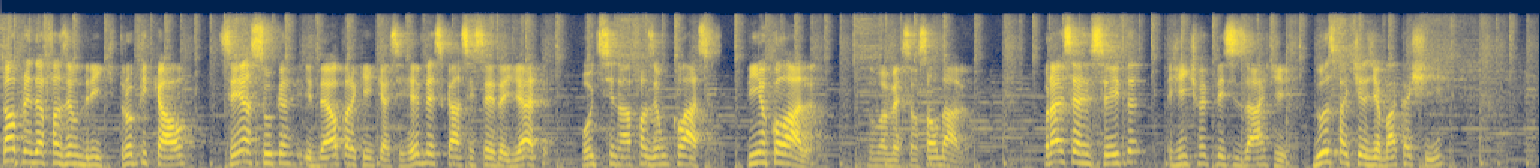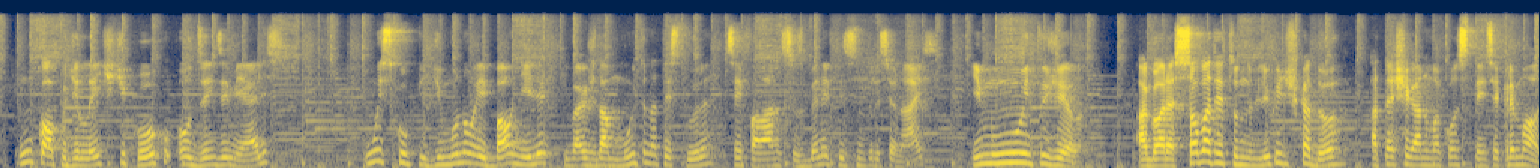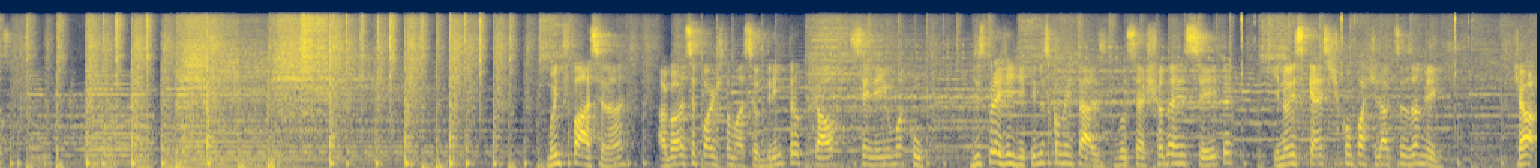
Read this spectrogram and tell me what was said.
Então aprender a fazer um drink tropical, sem açúcar, ideal para quem quer se refrescar sem ser da dieta? Vou te ensinar a fazer um clássico, pinha colada, numa versão saudável. Para essa receita, a gente vai precisar de duas fatias de abacaxi, um copo de leite de coco ou 200 ml, um scoop de Munoway baunilha, que vai ajudar muito na textura, sem falar nos seus benefícios nutricionais, e muito gelo. Agora é só bater tudo no liquidificador até chegar numa consistência cremosa. Muito fácil, né? Agora você pode tomar seu drink tropical sem nenhuma culpa. Diz pra gente aqui nos comentários o que você achou da receita e não esquece de compartilhar com seus amigos. Tchau!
